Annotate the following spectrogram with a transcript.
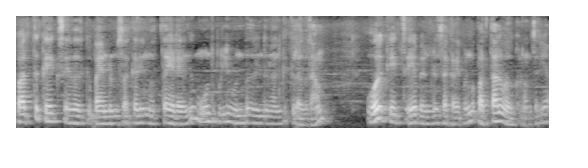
பத்து கேக் செய்வதற்கு பயன்படும் சர்க்கரையின் மொத்த எடை வந்து மூன்று புள்ளி ஒன்பது ரெண்டு நான்கு கிலோகிராம். ஒரு கேக் செய்ய பயன்படும் சர்க்கரை பண்ணும் பத்தால் வகுக்கணும் சரியா?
